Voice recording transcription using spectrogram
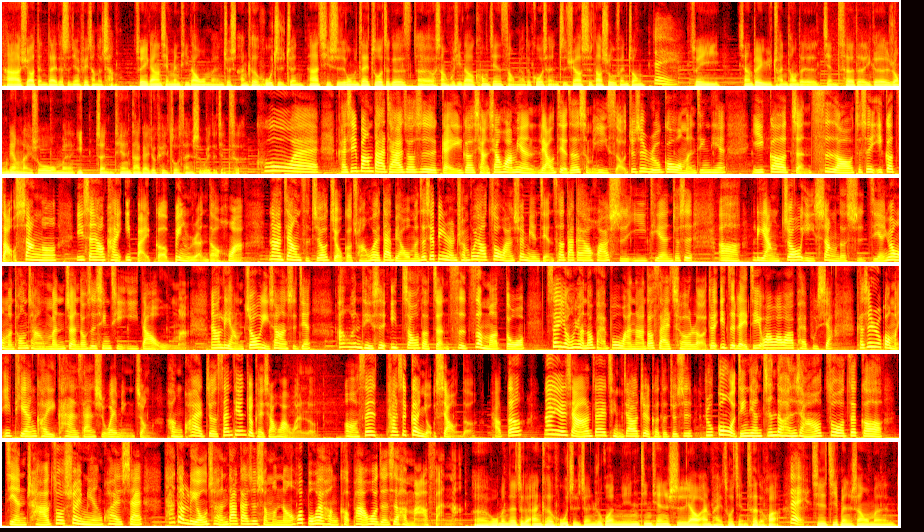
他需要等待的时间非常的长。所以刚刚前面提到，我们就是安克呼指针，它其实我们在做这个呃上呼吸道空间扫描的过程，只需要十到十五分钟。对。所以相对于传统的检测的一个容量来说，我们一整天大概就可以做三十位的检测。酷诶，凯西帮大家就是给一个想象画面，了解这是什么意思哦。就是如果我们今天一个整次哦，就是一个早上哦，医生要看一百个病人的话。那这样子只有九个床位，代表我们这些病人全部要做完睡眠检测，大概要花十一天，就是啊两周以上的时间。因为我们通常门诊都是星期一到五嘛，然后两周以上的时间啊。问题是一周的诊次这么多，所以永远都排不完呐，都塞车了，就一直累积，哇哇哇排不下。可是如果我们一天可以看三十位民众，很快就三天就可以消化完了。嗯，所以它是更有效的。好的，那也想要再请教 Jack 的，就是如果我今天真的很想要做这个检查，做睡眠快筛，它的流程大概是什么呢？会不会很可怕，或者是很麻烦呢？呃，我们的这个安克呼指针，如果您今天是要安排做检测的话，对，其实基本上我们。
